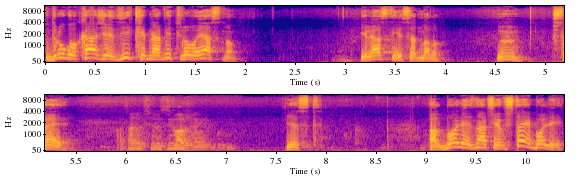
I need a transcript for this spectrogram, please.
Drugo kaže, zikr na vitru, ovo jasno. Ili jasnije sad malo? Hmm, šta je? A tada se razilaže. Jest. Ali bolje znači, šta je bolje?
